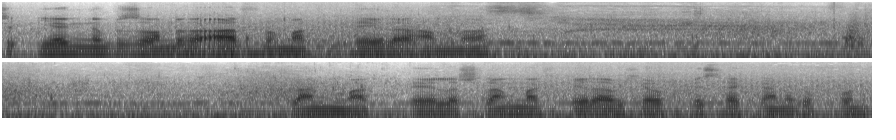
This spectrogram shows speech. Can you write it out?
Wollte irgendeine besondere Art von Makrele haben, ne? Schlangenmakrele. Schlangenmakrele habe ich aber bisher keine gefunden.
